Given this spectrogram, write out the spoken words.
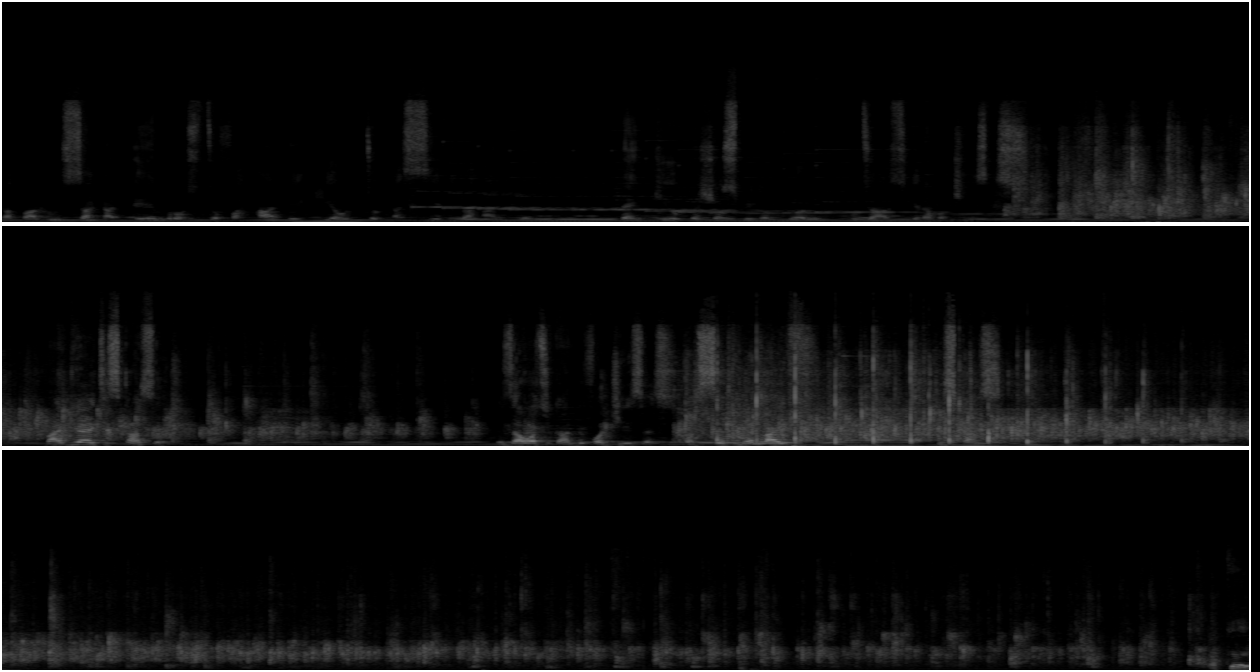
Kapalusa kademro bahande. Thank you, precious spirit of glory. Put your hands together for Jesus. My dear, it is cancelled. Is that what you can do for Jesus? For saving a life? It's cancelled. Okay.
